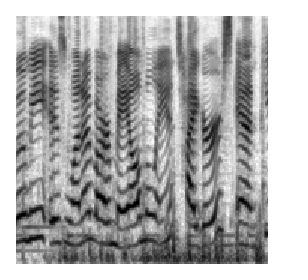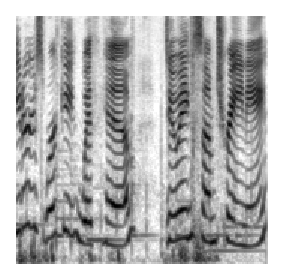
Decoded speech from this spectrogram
Boomy is one of our male Malayan tigers and Peter is working with him doing some training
